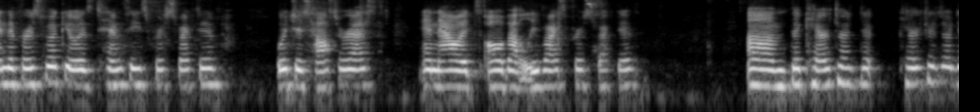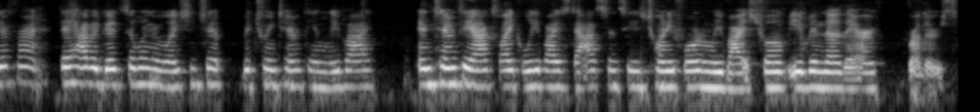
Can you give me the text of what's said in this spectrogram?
In the first book, it was Timothy's perspective, which is house arrest, and now it's all about Levi's perspective. Um, the character di- characters are different. They have a good sibling relationship between Timothy and Levi, and Timothy acts like Levi's dad since he's 24 and Levi is 12, even though they are brothers.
